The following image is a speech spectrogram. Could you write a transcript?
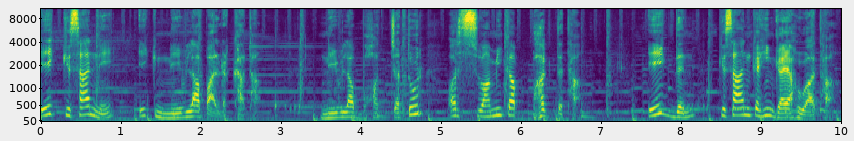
एक किसान ने एक नेवला पाल रखा था। नेवला बहुत चतुर और स्वामी का भक्त था। एक दिन किसान कहीं गया हुआ था।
